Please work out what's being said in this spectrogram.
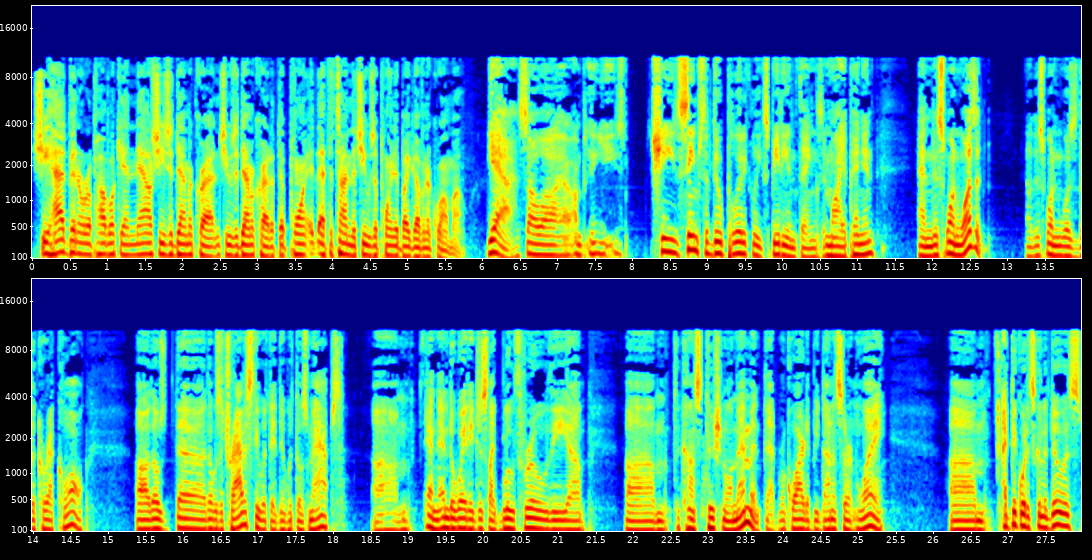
She had been a Republican. Now she's a Democrat, and she was a Democrat at the point at the time that she was appointed by Governor Cuomo. Yeah, so uh, she seems to do politically expedient things, in my opinion, and this one wasn't. This one was the correct call. Uh, those the, that was a travesty what they did with those maps, um, and and the way they just like blew through the uh, um, the constitutional amendment that required it be done a certain way. Um, I think what it's going to do is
